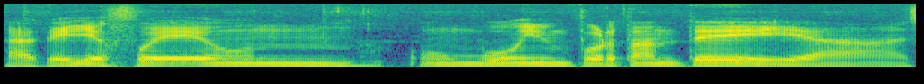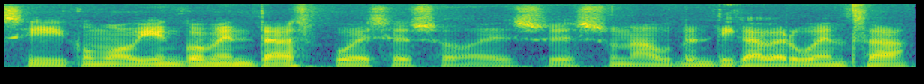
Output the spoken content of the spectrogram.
aquello fue un, un boom importante y así, como bien comentas, pues eso, es, es una auténtica vergüenza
